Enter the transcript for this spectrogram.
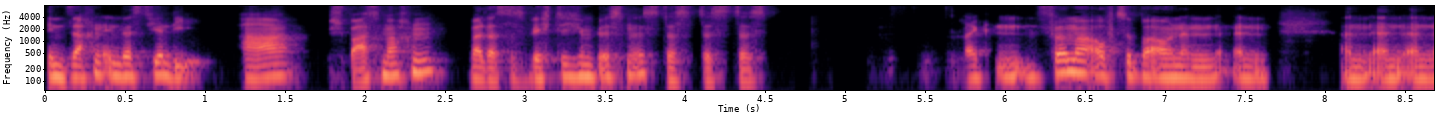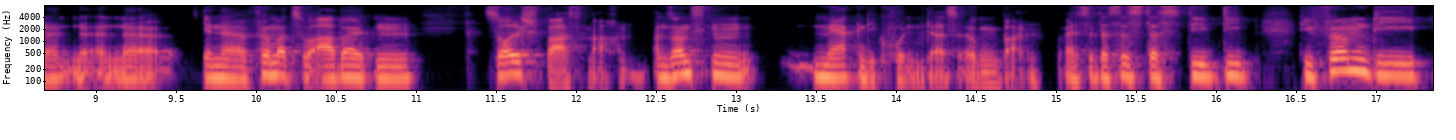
in Sachen investieren, die A, Spaß machen, weil das ist wichtig im Business, dass, dass, dass like eine Firma aufzubauen, ein, ein, eine, eine, in einer Firma zu arbeiten, soll Spaß machen. Ansonsten merken die Kunden das irgendwann. Weißt du, das ist das, die, die, die Firmen, die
